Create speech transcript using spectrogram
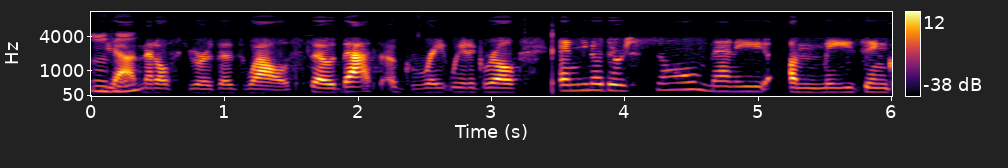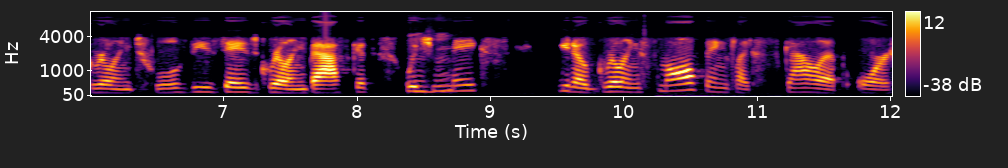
Mm-hmm. Metal. Yeah, metal skewers as well. So that's a great way to grill. And you know, there's so many amazing grilling tools these days, grilling baskets, which Mm-hmm. makes, you know, grilling small things like scallop or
